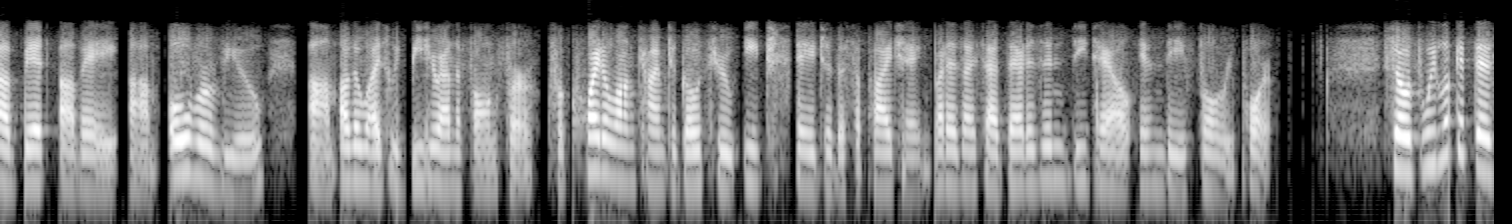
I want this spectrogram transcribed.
a bit of a um, overview um, otherwise, we'd be here on the phone for, for quite a long time to go through each stage of the supply chain. But as I said, that is in detail in the full report. So if we look at this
